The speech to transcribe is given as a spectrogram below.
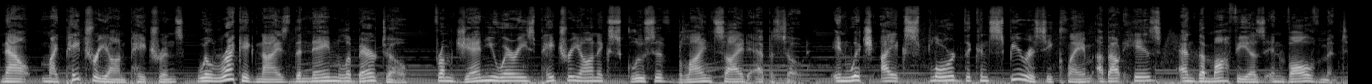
Now, my Patreon patrons will recognize the name Liberto from January's Patreon exclusive Blindside episode, in which I explored the conspiracy claim about his and the Mafia's involvement.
